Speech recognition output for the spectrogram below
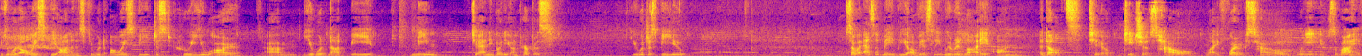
you would always be honest. You would always be just who you are. Um, you would not be mean to anybody on purpose. You would just be you. So as a baby, obviously, we rely on adults to teach us how life works, how we survive,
